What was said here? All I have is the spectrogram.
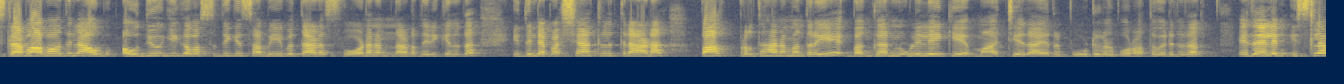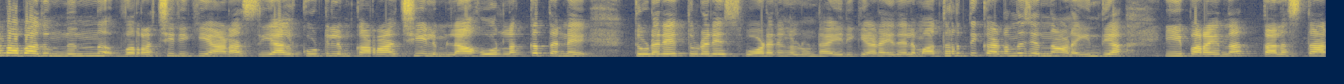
ഇസ്ലാമാബാദിലെ ഔദ്യോഗിക വസതിക്ക് സമീപത്താണ് സ്ഫോടനം നടന്നിരിക്കുന്നത്. ഇതിന്റെ പശ്ചാത്തലത്തിലാണ് പാക് പ്രധാനമന്ത്രിയെ ബംഗറിനുള്ളിലേക്ക് മാറ്റിയതായ റിപ്പോർട്ടുകൾ പുറത്തു വരുന്നത്. ഏതായാലും ഇസ്ലാമാബാദും നിന്ന് വിറച്ചിരിക്കുകയാണ്. സിയാൽകോട്ടിലും കറാച്ചിയിലും ലാഹോറിലൊക്കെ തന്നെ തുടരെ തുടരെ സ്ഫോടനങ്ങൾ ഉണ്ടായിരിക്കുകയാണ്. ഏതായാലും അതിർത്തി കടന്നു ചെന്നാണ് ഇന്ത്യ ഈ പറയുന്ന തലസ്ഥാന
